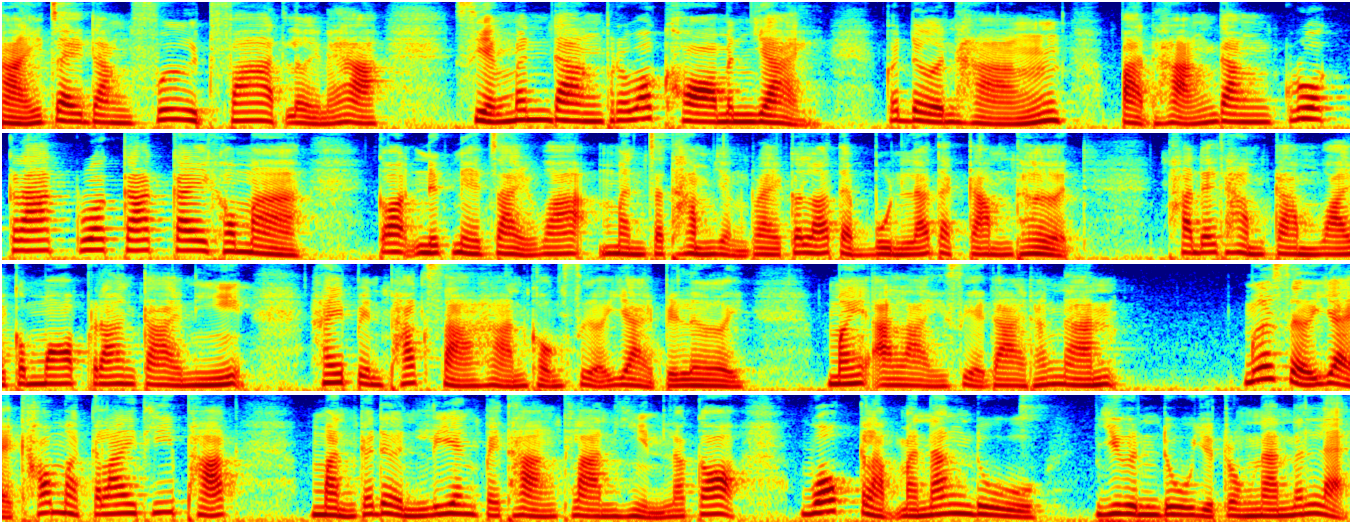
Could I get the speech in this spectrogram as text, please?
หายใจดังฟืดฟาดเลยนะคะ เสียงมันดังเพราะว่าคอมันใหญ่ ก็เดินหางปัดหางดังกรวกกรากกรวกกรากใกล้เข้ามา ก็นึกในใจว่ามันจะทำอย่างไรก็แล้วแต่บุญแล้วแต่กรรมเถิดถ้าได้ทำกรรมไว้ก็มอบร่างกายนี้ ให้เป็นพักษาหารของเสือใหญ่ไปเลย ไม่อะไรเสียดายทั้งนั้น เมื่อเสือใหญ่เข้ามาใกล้ที่พัก มันก็เดินเลี่ยงไปทางพลานหิน แล้วก็วกกลับมานั่งดู ยืนดูอยู่ตรงนั้นนั่นแหละ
